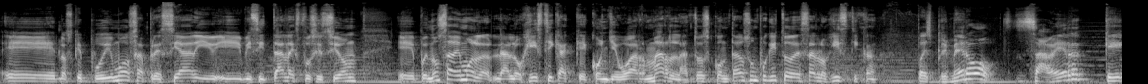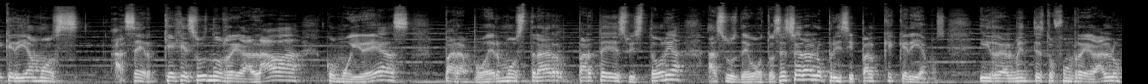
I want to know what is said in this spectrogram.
eh, los que pudimos apreciar y, visitar la exposición, eh, pues no sabemos la, la, logística que conllevó a armarla. Entonces, contanos un poquito de esa logística. Pues primero, saber qué queríamos hacer, qué Jesús nos regalaba como ideas para poder mostrar parte de su historia a sus devotos. Eso era lo principal que queríamos. Y realmente esto fue un regalo.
